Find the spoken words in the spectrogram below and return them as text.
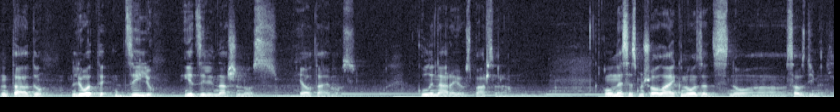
nu, tādu ļoti dziļu iedziļināšanos jautājumos, kulinārajos pārsvarā. Un es esmu šo laiku nozadzis no uh, savas ģimenes.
